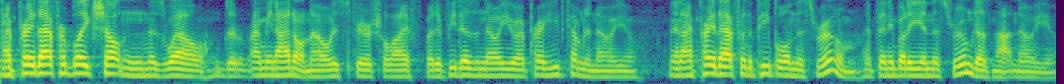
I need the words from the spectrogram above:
I pray that for Blake Shelton as well. I mean, I don't know his spiritual life, but if he doesn't know you, I pray he'd come to know you. And I pray that for the people in this room, if anybody in this room does not know you.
